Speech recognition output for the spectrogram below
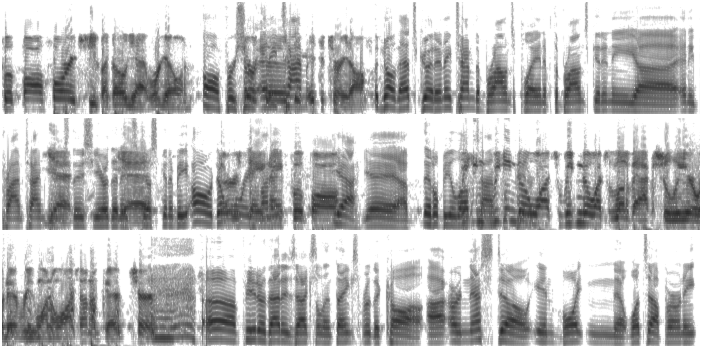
football for it, she's like, "Oh yeah, we're going." Oh, for sure. So it's Anytime. it's a, it's a trade-off. no, that's good. Anytime the Browns play, and if the Browns get any uh, any primetime games Yes. this year, then it's just going to be oh, don't worry, Thursday honey. night football. Yeah, yeah, yeah. It'll be love we can, time. we can go Peter. watch. We can go watch Love Actually or whatever you want to watch. I don't care. Sure. Uh, Peter, that is excellent. Thanks for the call. Uh, Ernesto in Boynton. What's up, Ernie?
